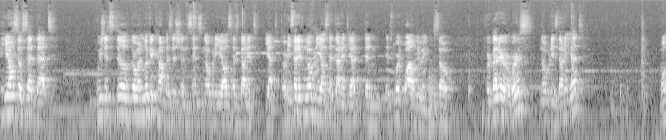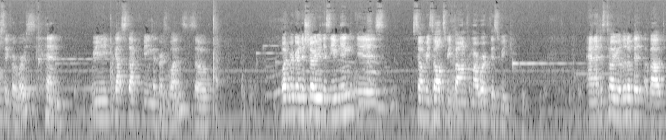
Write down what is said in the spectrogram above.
he also said that we should still go and look at composition since nobody else has done it yet. Or he said if nobody else had done it yet, then it's worthwhile doing. So, for better or worse, nobody's done it yet. Mostly for worse. And we got stuck being the first ones. So, what we're going to show you this evening is some results we found from our work this week. And I just tell you a little bit about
